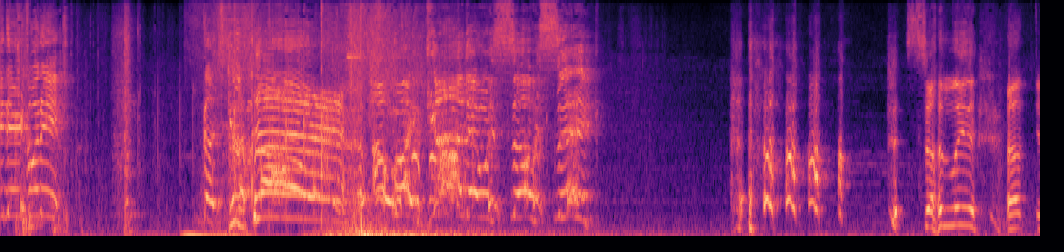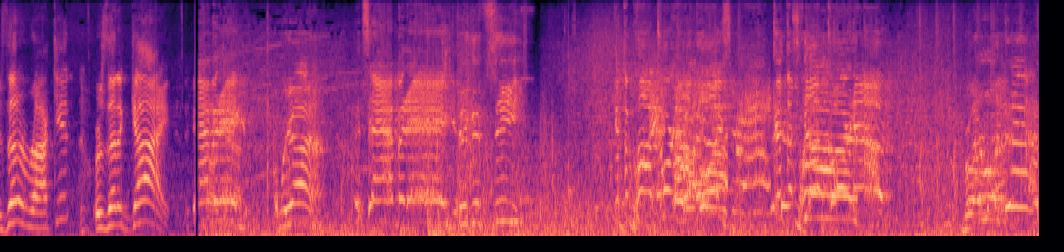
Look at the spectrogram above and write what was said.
Right there. He's one in. Let's go! Oh my god, that was so sick! Suddenly, uh, is that a rocket or is that a guy? happening! Oh my god! It's happening! Get a good seat! Get the popcorn out, boys! Get the popcorn out! Everyone down!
